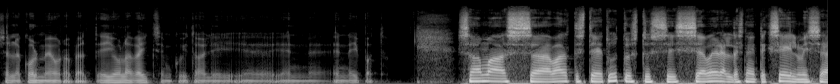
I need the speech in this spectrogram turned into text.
selle kolme euro pealt ei ole väiksem, kui ta oli eh, enne, enne IPO-t samas äh, vaadates teie tutvustust, siis võrreldes näiteks eelmise,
